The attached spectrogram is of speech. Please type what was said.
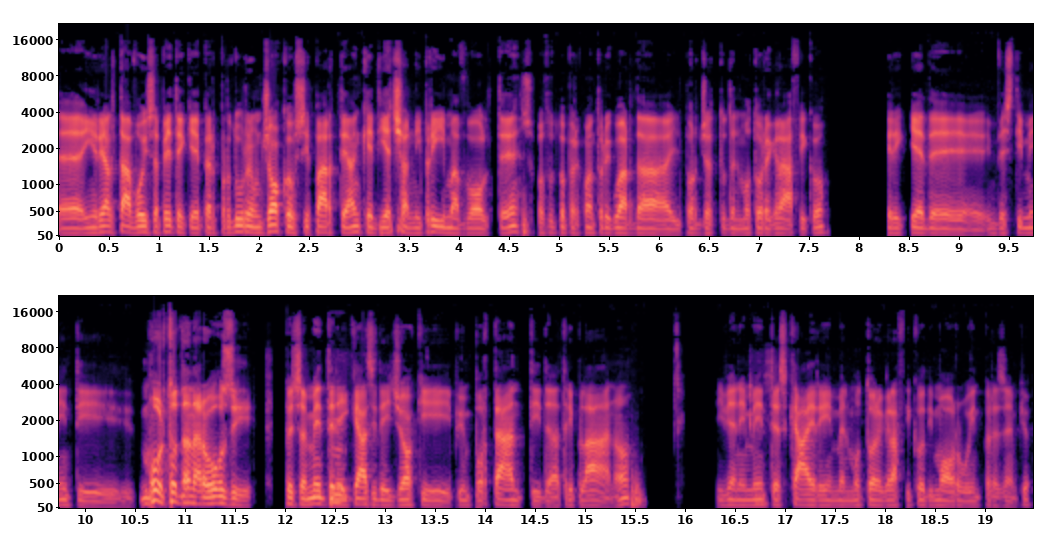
eh, in realtà voi sapete che per produrre un gioco si parte anche dieci anni prima a volte, soprattutto per quanto riguarda il progetto del motore grafico, che richiede investimenti molto danarosi, specialmente mm. nei casi dei giochi più importanti da AAA, no? Mi viene in mente Skyrim, il motore grafico di Morrowind, per esempio.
